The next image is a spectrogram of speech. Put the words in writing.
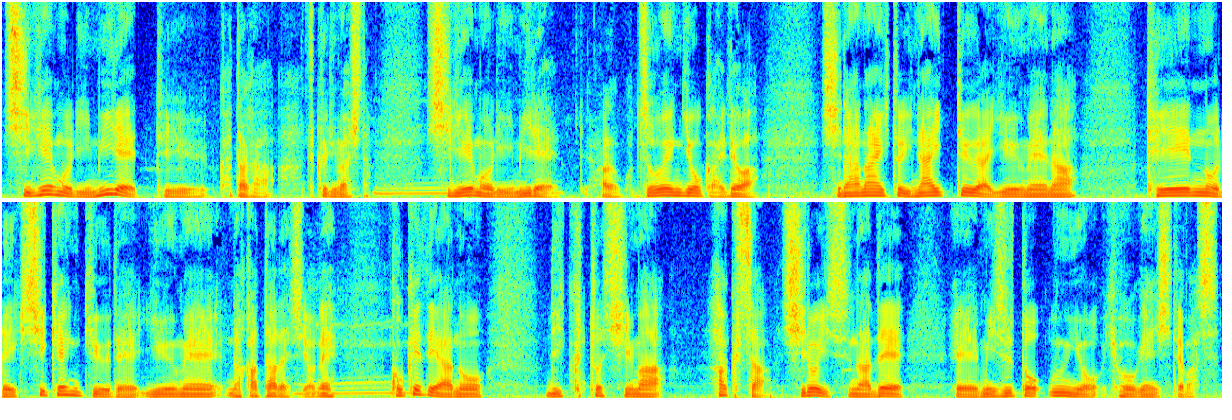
重森美玲っていう方が作りました。重森美玲あの造園業界では知らない人いないっていうぐらい有名な庭園の歴史研究で有名な方ですよね。苔であの陸と島白砂白い砂で、えー水と海を表現してます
